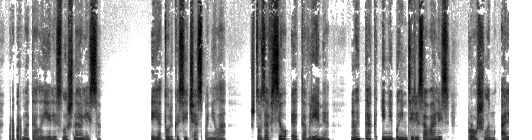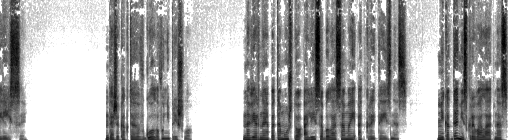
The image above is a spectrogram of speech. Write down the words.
— пробормотала еле слышно Алиса. И я только сейчас поняла, что за все это время мы так и не поинтересовались прошлым Алисы. Даже как-то в голову не пришло. Наверное, потому что Алиса была самой открытой из нас. Никогда не скрывала от нас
